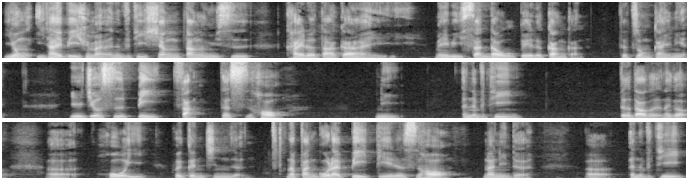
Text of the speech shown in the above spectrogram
你用以太币去买 NFT，相当于是开了大概 maybe 三到五倍的杠杆的这种概念。也就是币涨的时候，你 NFT 得到的那个呃获益会更惊人。那反过来币跌的时候，那你的呃 NFT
